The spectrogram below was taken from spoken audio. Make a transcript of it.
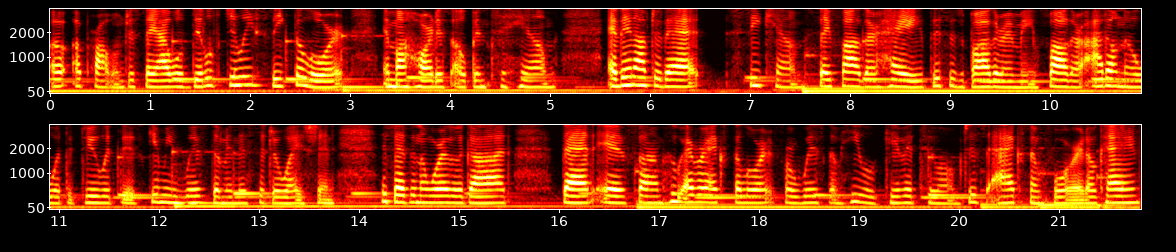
a, a, problem, just say, I will diligently seek the Lord, and my heart is open to Him. And then after that, seek Him. Say, Father, hey, this is bothering me. Father, I don't know what to do with this. Give me wisdom in this situation. It says in the Word of God that if um, whoever asks the Lord for wisdom, He will give it to him. Just ask Him for it, okay?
